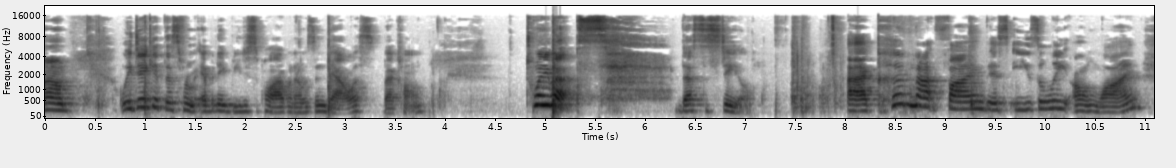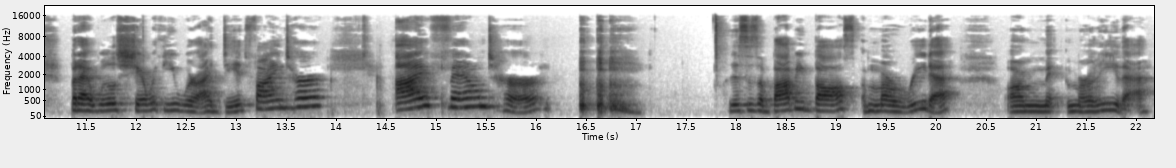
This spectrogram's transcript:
Um, we did get this from Ebony Beauty Supply when I was in Dallas, back home. Twenty bucks. That's the steal. I could not find this easily online, but I will share with you where I did find her. I found her. this is a Bobbi Boss Marita or Merida.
